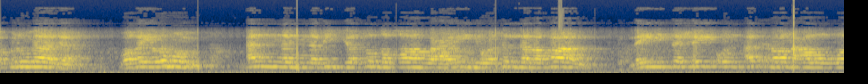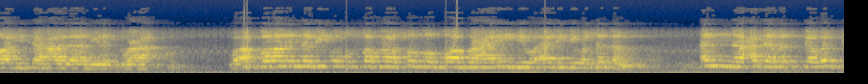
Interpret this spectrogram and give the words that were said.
وابن ماجه وغيرهم أن النبي صلى الله عليه وسلم قال ليس شيء أكرم على الله تعالى من الدعاء. وأخبرنا النبي المصطفى صلى الله عليه وآله وسلم أن عدم التوجه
